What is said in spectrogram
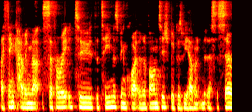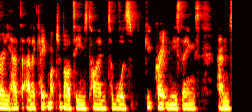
I think having that separated to the team has been quite an advantage because we haven't necessarily had to allocate much of our team's time towards creating these things. And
